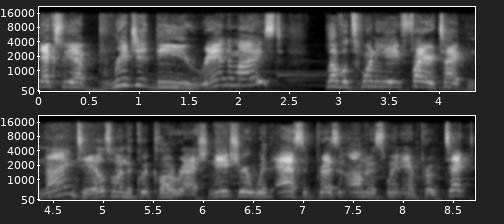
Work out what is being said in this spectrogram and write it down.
Next, we have Bridget, the randomized, level 28 fire type Ninetales, holding the Quick Claw Rash Nature, with Acid Present, Ominous Wind, and Protect,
